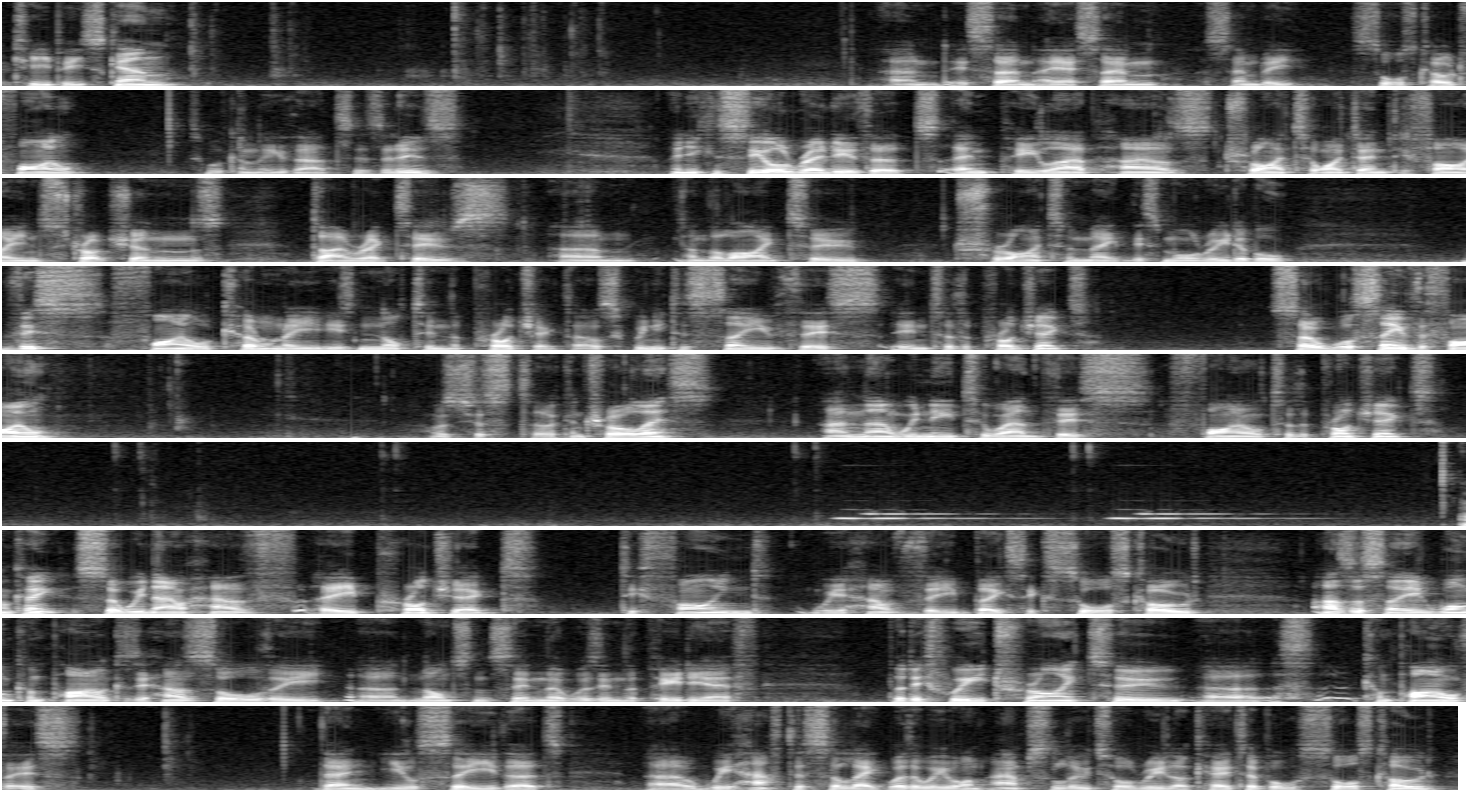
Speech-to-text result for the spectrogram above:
And it's an ASM assembly source code file. So we can leave that as it is. And you can see already that MPLAB has tried to identify instructions, directives um, and the like to try to make this more readable. This file currently is not in the project though, so we need to save this into the project. So we'll save the file. I was just uh, Control S. And now we need to add this file to the project. Okay, so we now have a project defined. We have the basic source code as I say, it won't compile because it has all the uh, nonsense in that was in the PDF. But if we try to uh, compile this, then you'll see that uh, we have to select whether we want absolute or relocatable source code.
